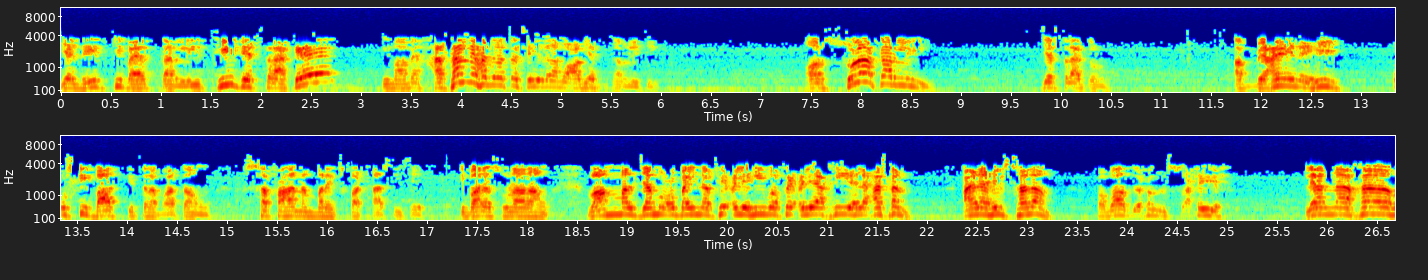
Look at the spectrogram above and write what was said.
یزید کی بحث کر لی تھی، جس طرح کے امام حسن نے حضرت سیدنا معاویت کر لی تھی، اور سلا کر لی جس طرح کروں اب بہن ہی اس کی بات کی طرف آتا ہوں، صفحہ نمبر ایک سو اٹھاسی سے۔ عبارت سنا رہا ہوں وأما الجمع بين فعله وفعل أخيه الحسن عليه السلام فواضح صحيح لأن أخاه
